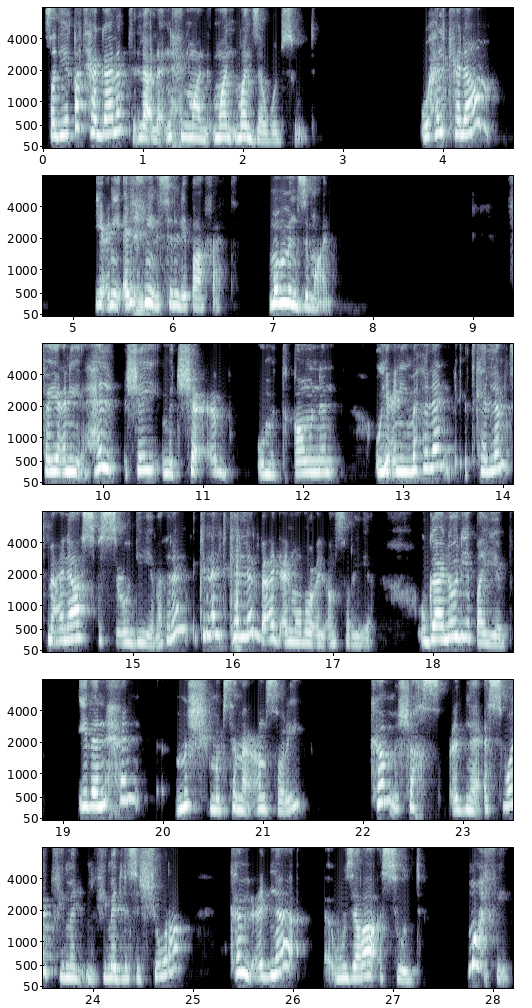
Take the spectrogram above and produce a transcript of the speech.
صديقتها قالت لا لا نحن ما ما, نزوج سود. وهالكلام يعني الحين السنة اللي طافت مو من زمان. فيعني هل شيء متشعب ومتقونن ويعني مثلا تكلمت مع ناس في السعودية مثلا كنا نتكلم بعد عن موضوع العنصرية. وقالوا لي طيب إذا نحن مش مجتمع عنصري كم شخص عندنا أسود في في مجلس الشورى؟ كم عندنا وزراء سود؟ ما في.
